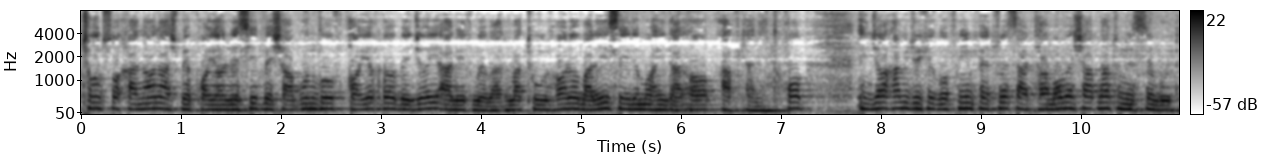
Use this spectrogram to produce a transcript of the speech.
چون سخنانش به پایان رسید به شبون گفت قایق را به جای عمیق ببر و تورها را برای سید ماهی در آب افکنید خب اینجا همینجور که گفتیم پتروس در تمام شب نتونسته بود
